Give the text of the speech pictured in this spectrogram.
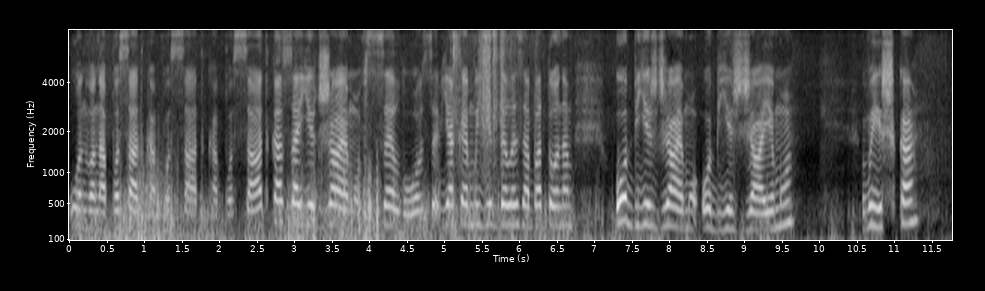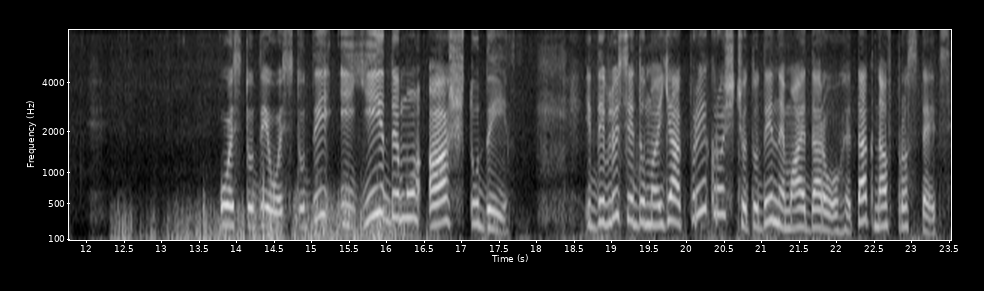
Он вона посадка, посадка, посадка. Заїжджаємо в село, в яке ми їздили за батоном. Об'їжджаємо, об'їжджаємо. Вишка. Ось туди, ось туди. І їдемо аж туди. І дивлюся і думаю, як прикро, що туди немає дороги, так навпростець.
